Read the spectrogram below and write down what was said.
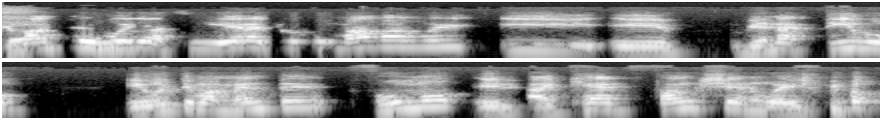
Yo antes, güey, así era, yo fumaba, güey, y, y bien activo. Y últimamente fumo y I can't function, güey. No,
